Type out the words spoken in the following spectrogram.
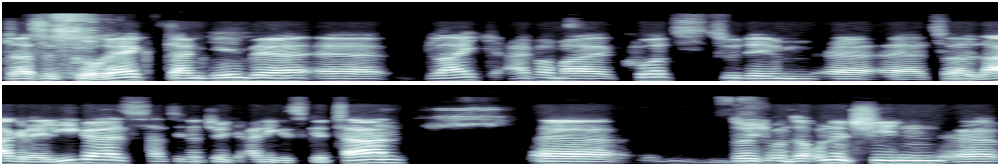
Das ist korrekt. Dann gehen wir äh, gleich einfach mal kurz zu dem, äh, äh, zur Lage der Liga. Es hat sich natürlich einiges getan. Äh, durch unser Unentschieden äh,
